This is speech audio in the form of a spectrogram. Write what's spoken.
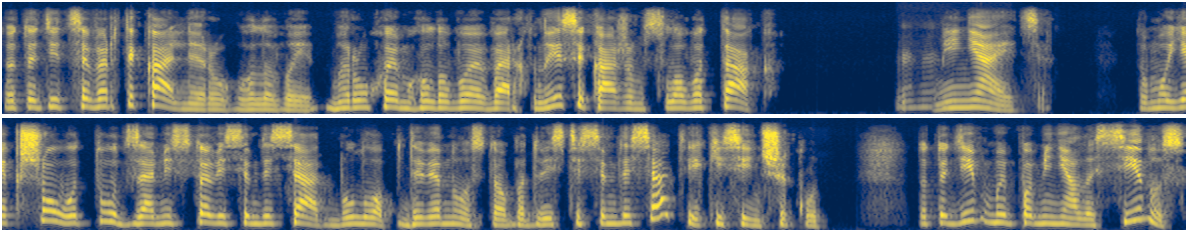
то тоді це вертикальний рух голови. Ми рухаємо головою вверх-вниз і кажемо слово так Угу. міняється. Тому якщо отут замість 180 було б 90 або 270, якийсь інший кут, то тоді ми поміняли синус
